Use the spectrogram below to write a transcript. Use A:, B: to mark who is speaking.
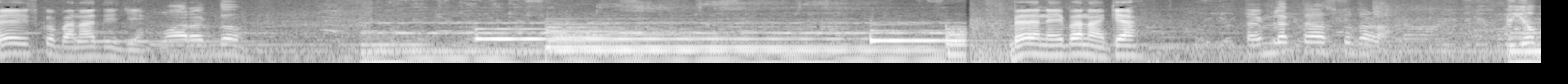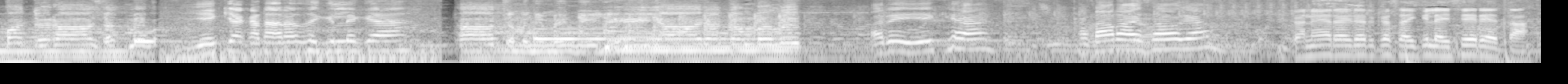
A: भैया इसको बना दीजिए।
B: वहाँ रख दो।
A: भैया नहीं बना क्या?
B: टाइम लगता है उसको थोड़ा। ये क्या कटारा से गिल्ले क्या? अरे ये क्या? खटारा ऐसा हो गया?
A: कन्हैया राइडर का साइकिल ऐसे ही रहता।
